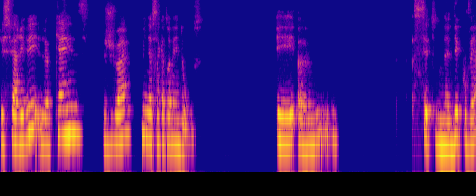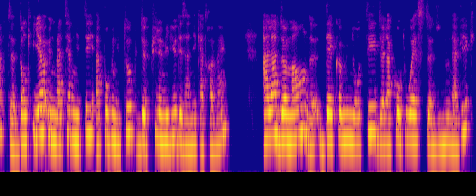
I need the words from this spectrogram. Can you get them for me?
Je suis arrivée le 15 juin 1992. Et euh, c'est une découverte. Donc, il y a une maternité à Povinitouk depuis le milieu des années 80 à la demande des communautés de la côte ouest du Nunavik,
